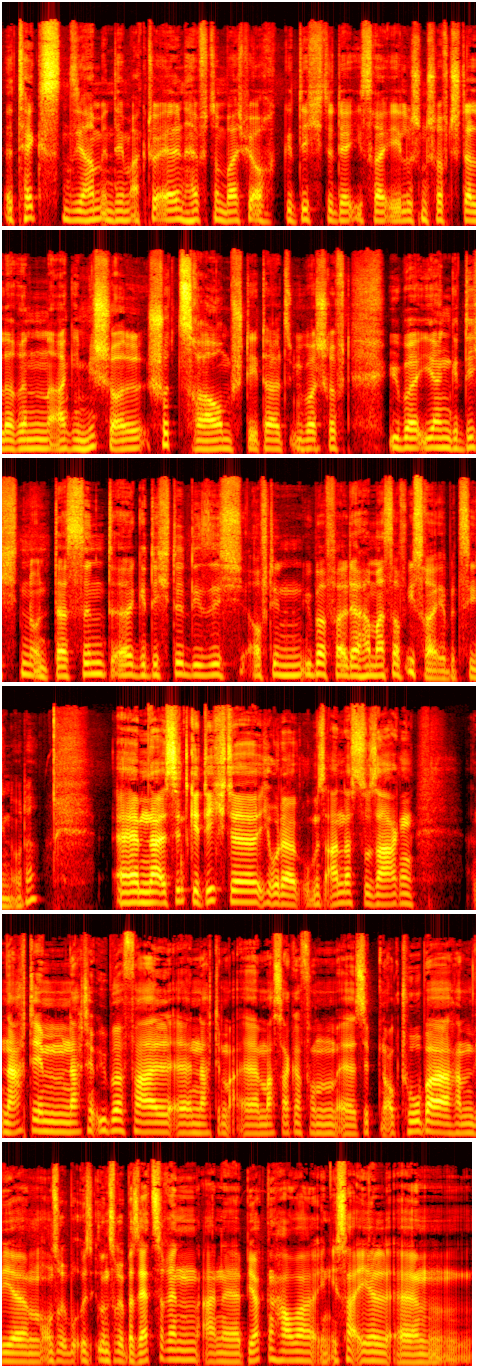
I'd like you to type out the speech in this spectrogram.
äh, Texten. Sie haben in dem aktuellen Heft zum Beispiel auch Gedichte der israelischen Schriftstellerin Agi Mischol. Schutzraum steht da als Überschrift über ihren Gedichten. Und das sind äh, Gedichte, die sich auf den Überfall der Hamas auf Israel beziehen, oder? Ähm, na, es sind Gedichte, oder um es anders zu sagen, nach dem, nach dem Überfall, äh, nach dem äh, Massaker vom äh, 7. Oktober haben wir unsere, unsere Übersetzerin Anne Birkenhauer in Israel ähm,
